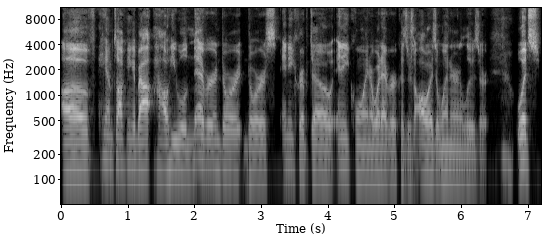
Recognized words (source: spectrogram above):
of him talking about how he will never endorse any crypto, any coin, or whatever, because there's always a winner and a loser, which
